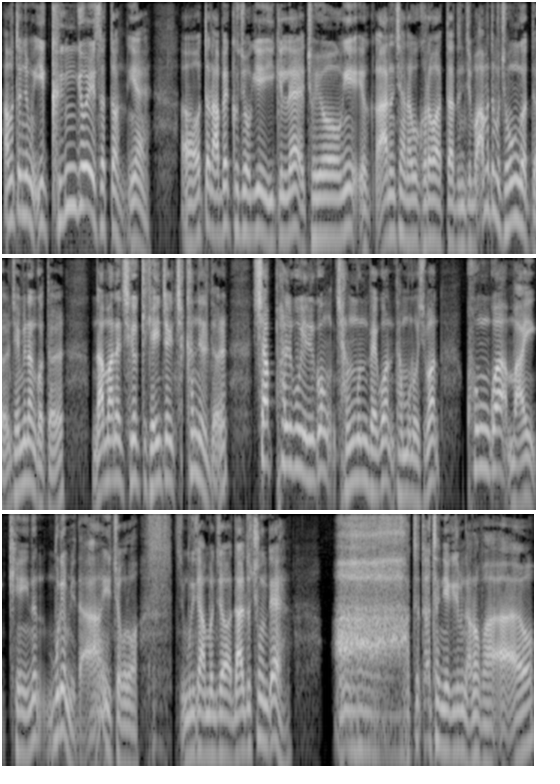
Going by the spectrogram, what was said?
아무튼 좀 이 근교에 있었던 예 어, 떤 아베크족이 있길래 조용히 아는 체 안 하고 걸어왔다든지 뭐 아무튼 뭐 좋은 것들 재미난 것들 나만의 지극히 개인적인 착한 일들 샵 8910 장문 100원 단문 50원 콩과 마이케이는 무료입니다. 이쪽으로 우리 한번 저 날도 추운데 아 뜨뜻한 얘기 좀 나눠봐요.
